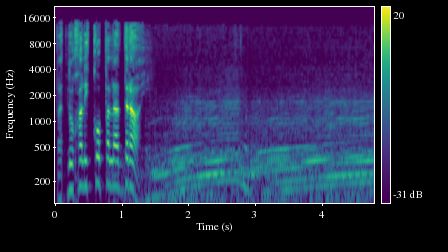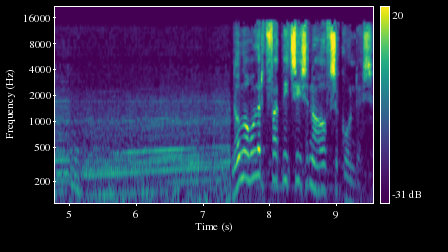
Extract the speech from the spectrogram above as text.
wat nogal die koppe laat draai. 0 vat net 6 en 'n half sekondes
